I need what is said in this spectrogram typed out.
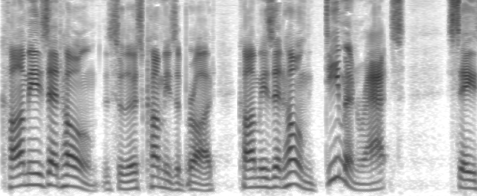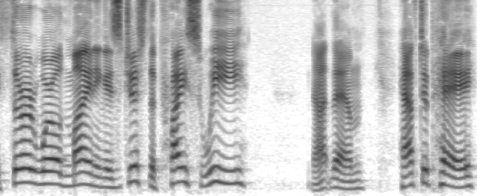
Commies at home. So there's commies abroad. Commies at home. Demon rats say third world mining is just the price we, not them, have to pay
